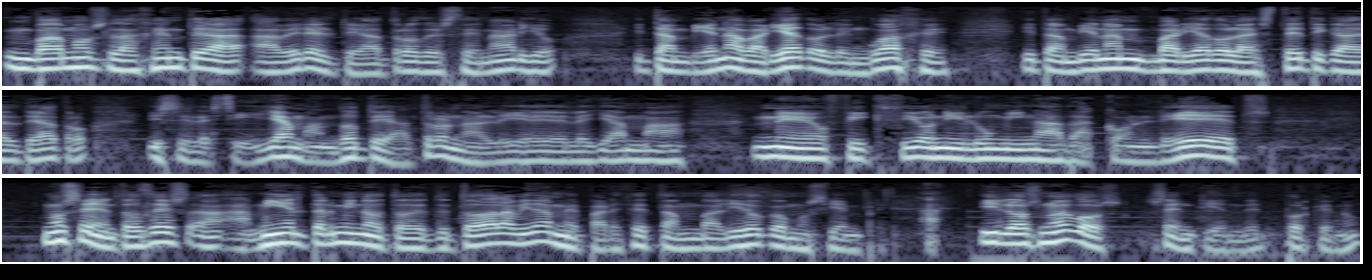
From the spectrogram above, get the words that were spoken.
vamos la gente a, ver el teatro de escenario y también ha variado el lenguaje y también han variado la estética del teatro y se le sigue llamando teatro, nadie le llama neoficción iluminada con LEDs. No sé, entonces a, a mí el término to- de toda la vida me parece tan válido como siempre. Y los nuevos se entienden, ¿por qué no?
